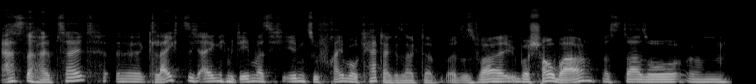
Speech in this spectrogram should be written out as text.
Erste Halbzeit äh, gleicht sich eigentlich mit dem, was ich eben zu Freiburg Hertha gesagt habe. Also es war überschaubar, was da so ähm,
